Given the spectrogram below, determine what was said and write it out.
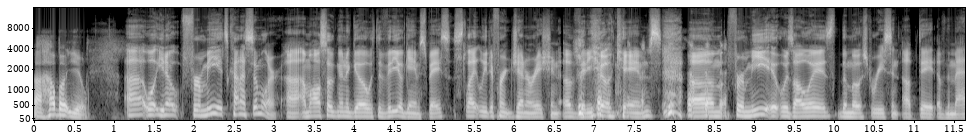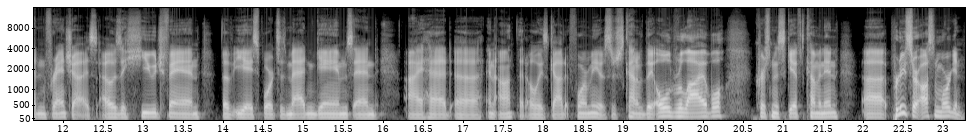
Uh, how about you uh, well, you know, for me, it's kind of similar. Uh, I'm also going to go with the video game space, slightly different generation of video games. Um, for me, it was always the most recent update of the Madden franchise. I was a huge fan of EA Sports' Madden games, and I had uh, an aunt that always got it for me. It was just kind of the old, reliable Christmas gift coming in. Uh, producer Austin Morgan,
